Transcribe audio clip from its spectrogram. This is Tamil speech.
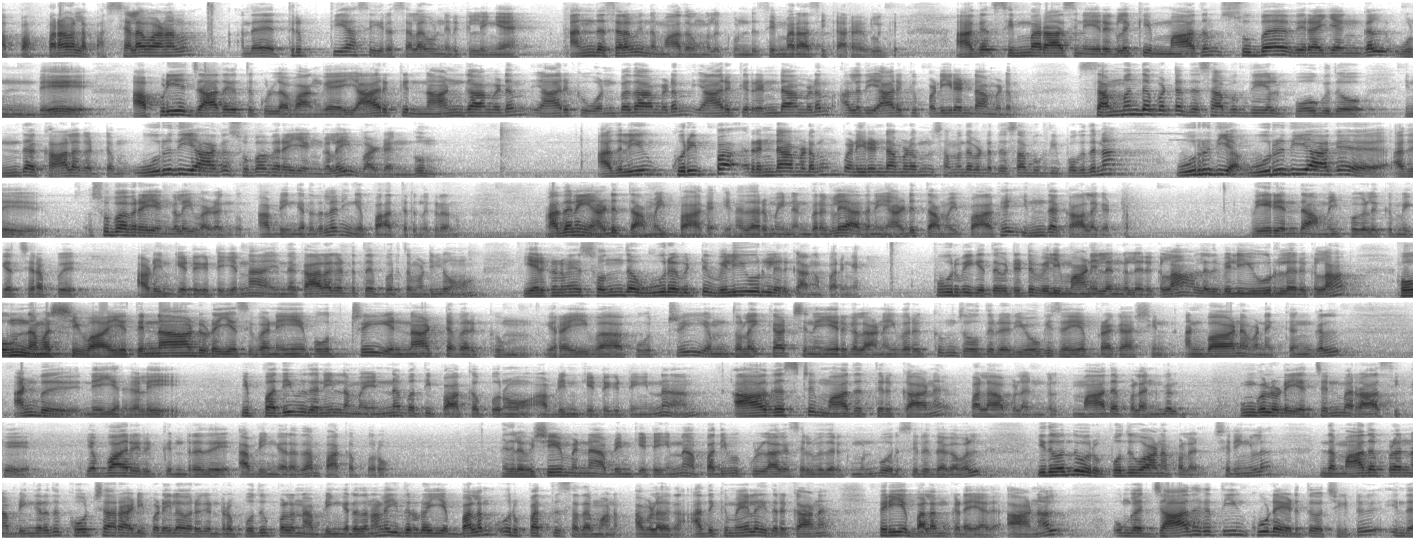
அப்பா பரவாயில்லப்பா. செலவானாலும் அந்த திருப்தியாக செய்கிற செலவுன்னு இருக்கு இல்லைங்க. அந்த செலவு இந்த மாதம் உங்களுக்கு உண்டு சிம்மராசிக்காரர்களுக்கு. ஆக சிம்ம ராசி நேயர்களுக்கு இம்மாதம் சுப விரயங்கள் உண்டு. அப்படியே ஜாதகத்துக்குள்ளே வாங்க. யாருக்கு நான்காம் இடம் யாருக்கு ஒன்பதாம் இடம் யாருக்கு ரெண்டாம் இடம் அல்லது யாருக்கு பனிரெண்டாம் இடம். சம்பந்தப்பட்ட தசாபக்திகள் போகுதோ இந்த காலகட்டம் உறுதியாக சுப விரயங்களை வழங்கும். அதுலேயும் குறிப்பாக ரெண்டாம் இடமும் பன்னிரெண்டாம் இடமும் சம்மந்தப்பட்ட தசாபுக்தி போகுதுன்னா உறுதியாக உறுதியாக அது சுபவிரயங்களை வழங்கும் அப்படிங்கிறதுல நீங்கள் பார்த்துருந்துக்கிடணும். அதனை அடுத்த அமைப்பாக எனது அருமை நண்பர்களே அதனை அடுத்த அமைப்பாக இந்த காலகட்டம். வேறு எந்த அமைப்புகளுக்கு மிகச்சிறப்பு அப்படின்னு கேட்டுக்கிட்டிங்கன்னா இந்த காலகட்டத்தை பொறுத்த மட்டிலும் ஏற்கனவே சொந்த ஊரை விட்டு வெளியூரில் இருக்காங்க பாருங்கள் பூர்வீகத்தை விட்டுட்டு வெளி மாநிலங்கள் இருக்கலாம் அல்லது வெளியூரில் இருக்கலாம். ஓம் நம சிவாய. தென்னாடுடைய சிவனே போற்றி எந்நாட்டவர்க்கும் இறைவா போற்றி. எம் தொலைக்காட்சி நேயர்கள் அனைவருக்கும் ஜோதிடர் யோகி ஜெயப்பிரகாஷின் அன்பான வணக்கங்கள். அன்பு நேயர்களே இப்பதிவுதனில் நம்ம என்ன பற்றி பார்க்க போகிறோம் அப்படின்னு கேட்டுக்கிட்டிங்கன்னா ஆகஸ்ட் மாதத்திற்கான பலாபலன்கள் மாத பலன்கள் உங்களுடைய ஜென்ம ராசிக்கு எவ்வாறு இருக்கின்றது அப்படிங்கிறதான் பார்க்க போகிறோம் இதில் விஷயம் என்ன அப்படின்னு கேட்டிங்கன்னா பதிவுக்குள்ளாக செல்வதற்கு முன்பு ஒரு சிறு தகவல். இது வந்து ஒரு பொதுவான பலன் சரிங்களா? இந்த மாத பலன் அப்படிங்கிறது கோச்சார அடிப்படையில் வருகின்ற பொது பலன் அப்படிங்கிறதுனால இதனுடைய பலம் ஒரு பத்து சதமானம் அவ்வளோதான் அதுக்கு மேலே இதற்கான பெரிய பலம் கிடையாது. ஆனால் உங்கள் ஜாதகத்தையும் கூட எடுத்து வச்சுக்கிட்டு இந்த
